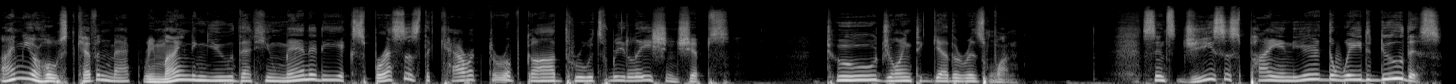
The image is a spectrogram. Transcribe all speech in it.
I'm your host, Kevin Mack, reminding you that humanity expresses the character of God through its relationships. Two joined together as one. Since Jesus pioneered the way to do this,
